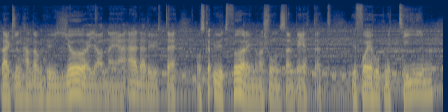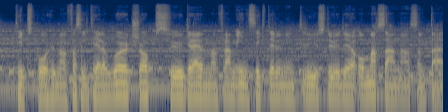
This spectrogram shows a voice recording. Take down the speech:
verkligen handlar om hur gör jag när jag är där ute och ska utföra innovationsarbetet? Hur får jag ihop mitt team? Tips på hur man faciliterar workshops, hur gräver man fram insikter i en intervjustudie och massa annat sånt där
